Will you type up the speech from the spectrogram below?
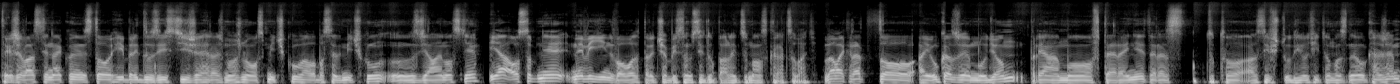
Takže vlastne nakoniec z toho hybridu zistí, že hráš možno osmičku alebo sedmičku e, vzdialenosti. Ja osobne nevidím dôvod, prečo by som si tú palicu mal skracovať. Veľakrát to aj ukazujem ľuďom priamo v teréne, teraz toto asi v štúdiu ti to moc neukážem,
